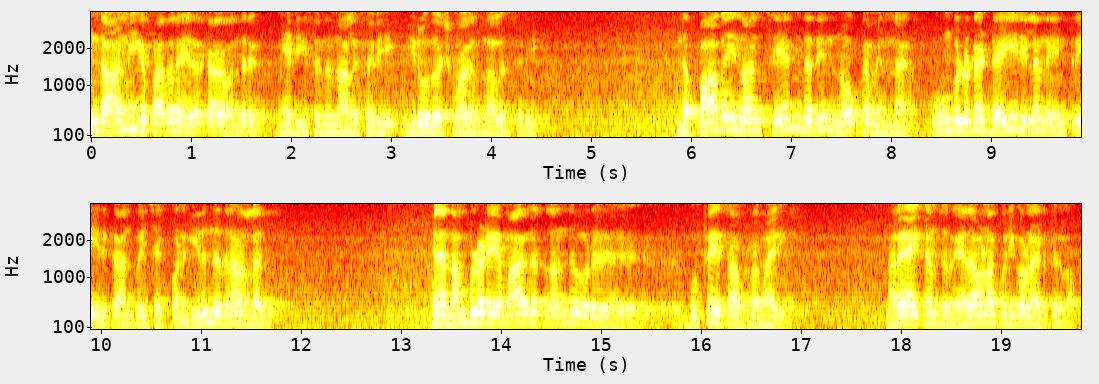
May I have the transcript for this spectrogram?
இந்த ஆன்மீக பாதனை எதற்காக வந்திருக்கு? நேதிக்கு சென்றிருந்தாலும் சரி இருபது வருஷமாக இருந்தாலும் சரி இந்த பாதையில் நான் சேர்ந்ததின் நோக்கம் என்ன? உங்களோட டைரியில் இந்த என்ட்ரி இருக்கான்னு போய் செக் பண்ணு இருந்ததுன்னா நல்லது. ஏன்னா நம்மளுடைய மார்க்கத்தில் வந்து ஒரு புஃபே சாப்பிட்ற மாதிரி நிறைய ஐட்டம்ஸ் இருக்கும் எதை வேணால் குறிக்கோளாக எடுத்துக்கலாம்.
